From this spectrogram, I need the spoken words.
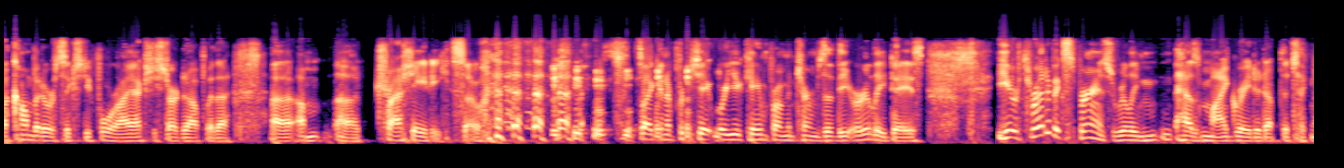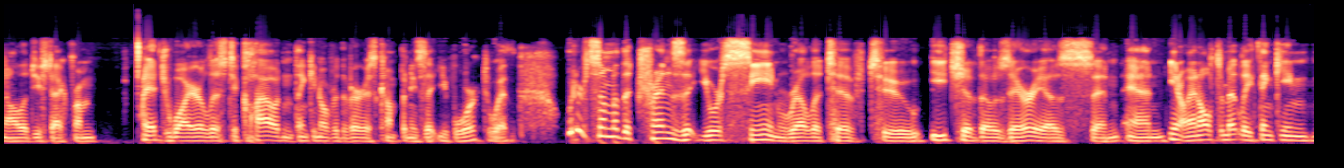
a, Commodore 64. I actually started off with a, a, a Trash 80, so so I can appreciate where you came from in terms of the early days. Your thread of experience really has migrated up the technology stack from edge wireless to cloud and thinking over the various companies that you've worked with what are some of the trends that you're seeing relative to each of those areas? And and you know and ultimately thinking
